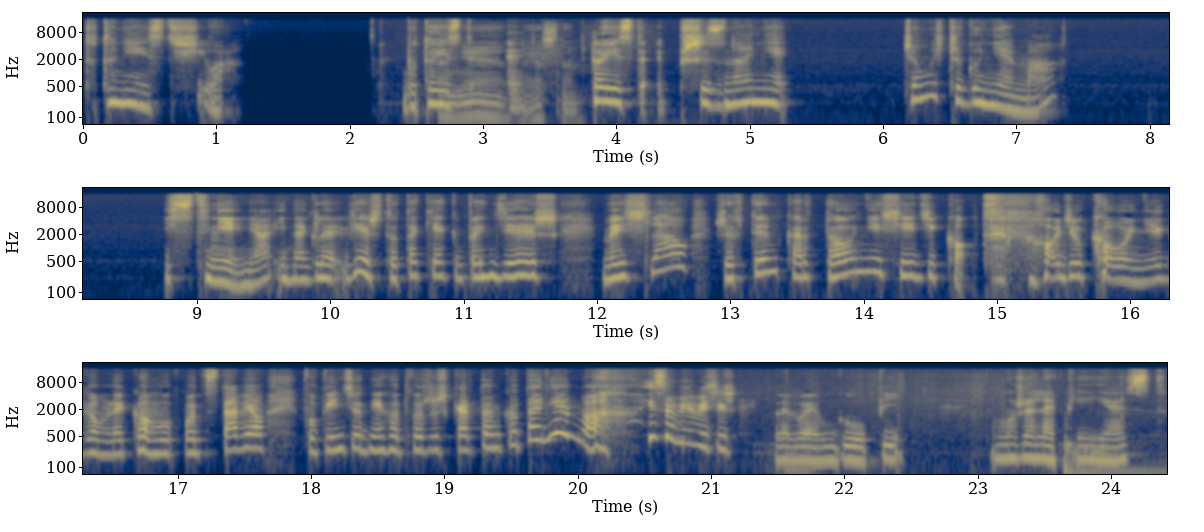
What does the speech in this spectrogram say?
to to nie jest siła. Bo to jest, nie, no jasne. to jest przyznanie czemuś, czego nie ma, istnienia i nagle, wiesz, to tak jak będziesz myślał, że w tym kartonie siedzi kot. Chodził koło niego, mleko mu podstawiał, po pięciu dniach otworzysz karton, kota nie ma. I sobie myślisz, ale byłem głupi. Może lepiej jest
